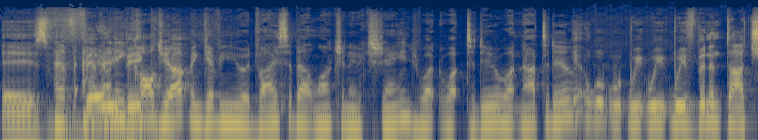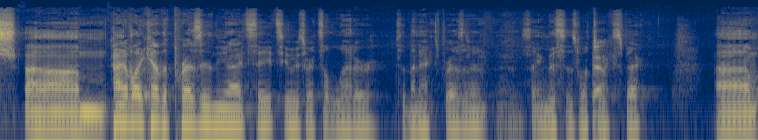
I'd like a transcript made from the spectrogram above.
is have, very have any big. called you up and given you advice about launching an exchange? What what to do, what not to do? Yeah, we we we've been in touch. Um, kind of like how the president of the United States he always writes a letter to the next president saying this is what yeah. to expect. Um,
